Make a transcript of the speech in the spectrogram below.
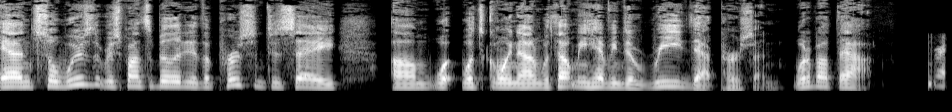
And so where's the responsibility of the person to say, um, what, what's going on without me having to read that person? What about that? Right.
